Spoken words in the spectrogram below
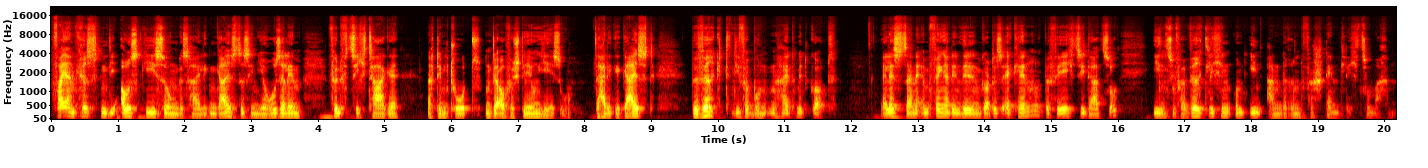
feiern Christen die Ausgießung des Heiligen Geistes in Jerusalem 50 Tage nach dem Tod und der Auferstehung Jesu. Der Heilige Geist bewirkt die Verbundenheit mit Gott. Er lässt seine Empfänger den Willen Gottes erkennen und befähigt sie dazu, ihn zu verwirklichen und ihn anderen verständlich zu machen.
